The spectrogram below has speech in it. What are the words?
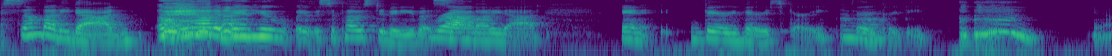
somebody died. It may not have been who it was supposed to be, but Right. somebody died. And very, very scary. Very mm-hmm. creepy. yeah.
